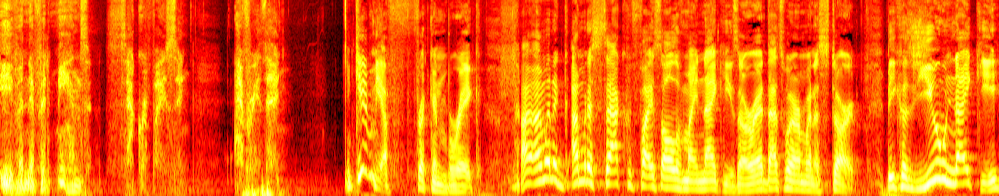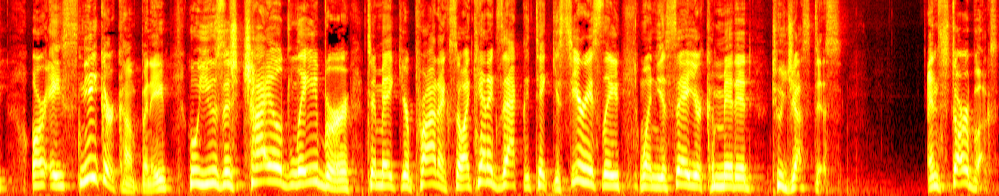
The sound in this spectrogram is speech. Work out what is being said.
even if it means sacrificing everything. Give me a frickin' break. I, am gonna I'm gonna sacrifice all of my Nikes, all right? That's where I'm gonna start. Because you, Nike, are a sneaker company who uses child labor to make your products. So I can't exactly take you seriously when you say you're committed to justice. And Starbucks,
